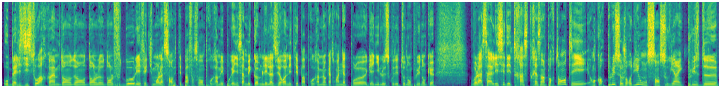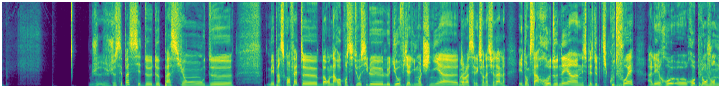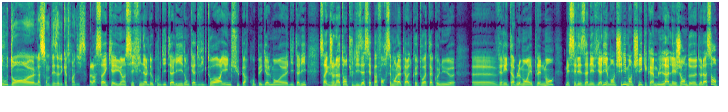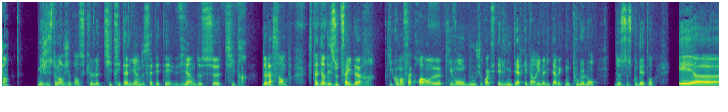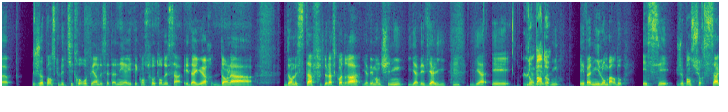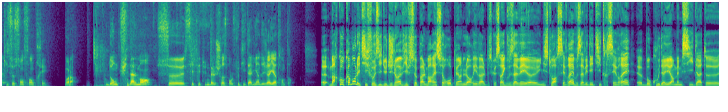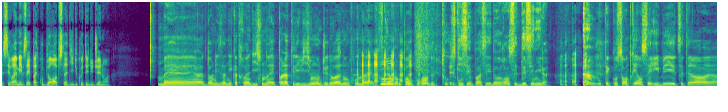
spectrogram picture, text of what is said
aux belles histoires quand même dans, dans, dans le, dans le football. Et effectivement, la Samp n'était pas forcément programmée pour gagner ça, mais comme les Las Véron n'étaient pas programmés en 84 pour euh, gagner le Scudetto non plus. Donc euh, voilà, ça a laissé des traces très importantes et encore plus aujourd'hui, on s'en souvient avec plus de. Je ne sais pas si c'est de, de passion ou de. Mais parce qu'en fait, euh, bah, on a reconstitué aussi le, le duo Viali-Mancini euh, dans Ouais. la sélection nationale. Et donc, ça a redonné un espèce de petit coup de fouet. Allez, re- euh, replongeons-nous dans la somme des années 90. Alors c'est vrai qu'il y a eu un six finales de Coupe d'Italie, donc quatre victoires. Il y a une super coupe également d'Italie. C'est vrai que Jonathan, tu le disais, c'est pas forcément la période que toi tu as connue véritablement et pleinement, mais c'est les années Viali et Mancini. Mancini qui est quand même la légende de, de la Samp. hein. Mais justement, je pense que le titre italien de cet été vient de ce titre de la Samp, c'est-à-dire des outsiders qui commencent à croire en eux, qui vont au bout. Je crois que c'était l'Inter qui était en rivalité avec nous tout le long de ce Scudetto. Et euh, je pense que le titre européen de cette année a été construit autour de ça. Et d'ailleurs, dans, la, dans le staff de la squadra, il y avait Mancini, il y avait Viali, Mhm. il y a, et Lombardo. Evani, Evani, Lombardo. Et c'est, je pense, sur ça qu'ils se sont centrés. Voilà. Donc finalement, ce- c'était une belle chose pour le foot italien déjà il y a 30 ans. Euh, Marco, comment les tifosi du Genoa vivent ce palmarès européen de leur rival? Parce que c'est vrai que vous avez euh, une histoire, c'est vrai, vous avez des titres, c'est vrai, euh, beaucoup d'ailleurs, même s'ils datent, euh, c'est vrai, mais vous n'avez pas de Coupe d'Europe, cela dit, du côté du Genoa. Mais dans les années 90, on n'avait pas la télévision au Genoa, donc on n'est vraiment pas au courant de tout ce qui bon, s'est passé durant cette décennie-là. on était concentrés en série B, etc.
